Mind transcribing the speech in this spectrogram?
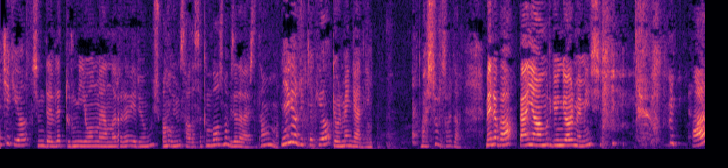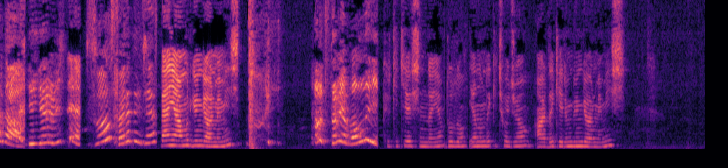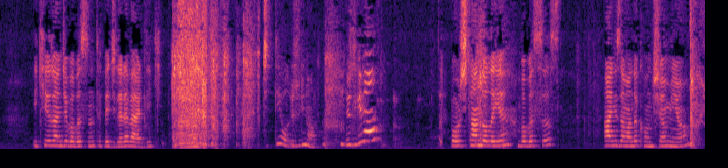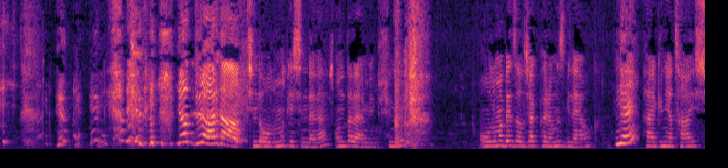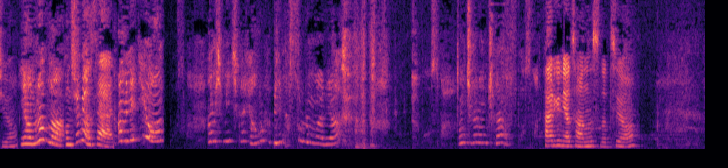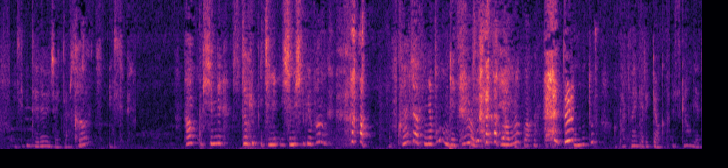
Ne çekiyor? Şimdi devlet durumu iyi olmayanlara para veriyormuş. Bana uyum sağla sakın bozma bize de versin tamam mı? Ne gözlük takıyor? Görme engelliyim. Başlıyoruz Arda. Merhaba ben Yağmur gün görmemiş. Arda Görmüş de. sus. Öyle diyeceğiz. Ben Yağmur gün görmemiş. Ama tutamıyor vallahi. 42 yaşındayım. Dulum. Yanımdaki çocuğum Arda Kerim gün görmemiş. İki yıl önce babasını tefecilere verdik. Ciddi ol, üzgün ol. Üzgün ol. Borçtan dolayı babasız. Aynı zamanda konuşamıyor. ya dur Arda. Şimdi oğlumun peşindeler. Onu da vermeyi düşünüyorum. Oğluma bez alacak paramız bile yok. Ne? Her gün yatağa işiyor. Yağmur abla. Konuşamıyorsun sen. Ama ne diyorsun? Ama şimdi çıkar Yağmur abla. Benim de sorun var ya. Bozma. Onu çıkar onu çıkar. Bozma. Her gün yatağını ıslatıyor. 50 bin TL verecekler. Kaç? 50 bin. Tamam şimdi döküp içimi, işimiş gibi yapalım. Kur'an çarpsın yapalım mı? Getiriyorum. Yağmur abla. Dur. Dur. Abartmaya gerek yok. Üzgün ol yeter.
